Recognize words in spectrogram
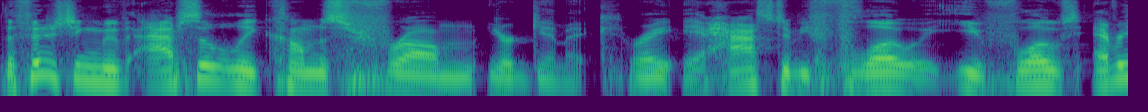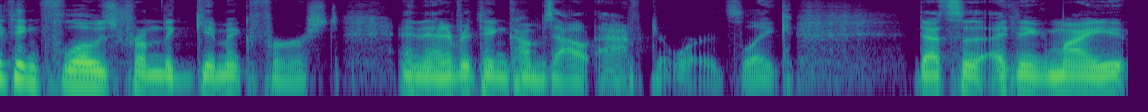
the finishing move absolutely comes from your gimmick, right? It has to be flow. You flows Everything flows from the gimmick first, and then everything comes out afterwards. Like that's I think my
